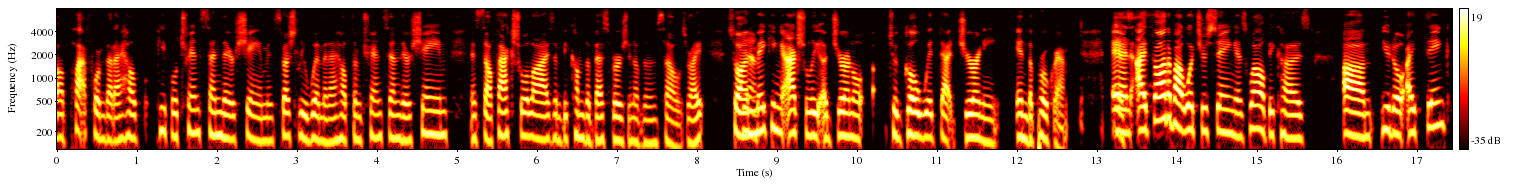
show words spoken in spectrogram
a, platform that I help people transcend their shame, especially women. I help them transcend their shame and self actualize and become the best version of themselves, right? So I'm making actually a journal to go with that journey in the program. And yes. I thought about what you're saying as well, because, um, you know, I think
